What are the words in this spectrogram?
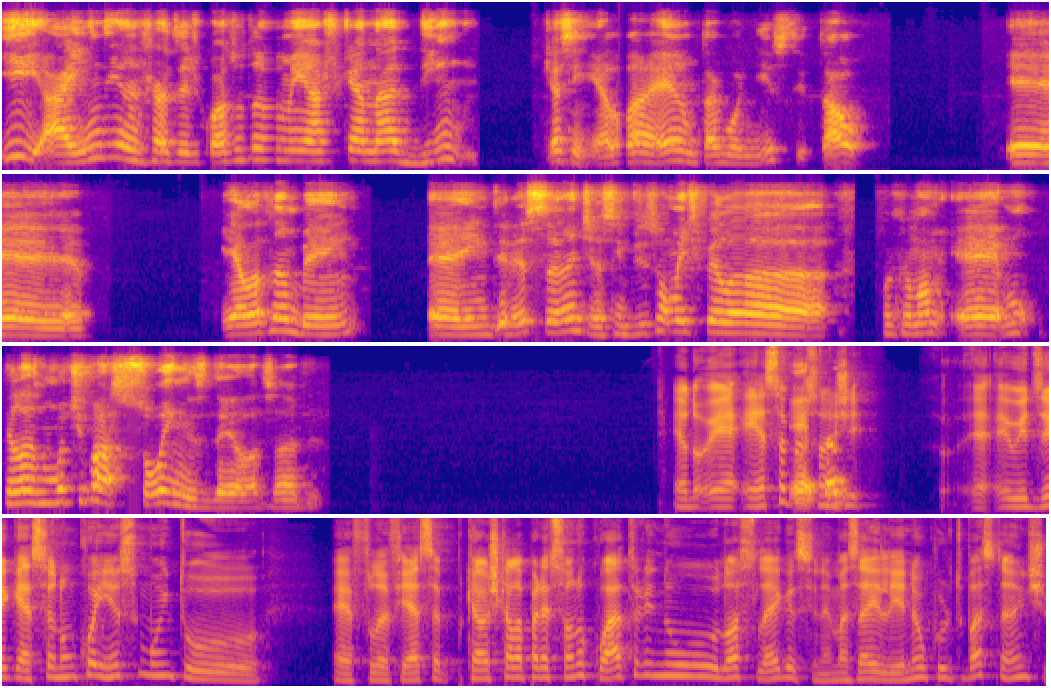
E ainda em Uncharted 4 eu também acho que a Nadine, que assim, ela é antagonista e tal, é... ela também é interessante, assim, principalmente pela. Como é o nome? É, pelas motivações dela, sabe? É, essa personagem. É, eu ia dizer que essa eu não conheço muito, é, Fluff. Essa, porque eu acho que ela aparece só no 4 e no Lost Legacy, né? Mas a Helena eu curto bastante.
